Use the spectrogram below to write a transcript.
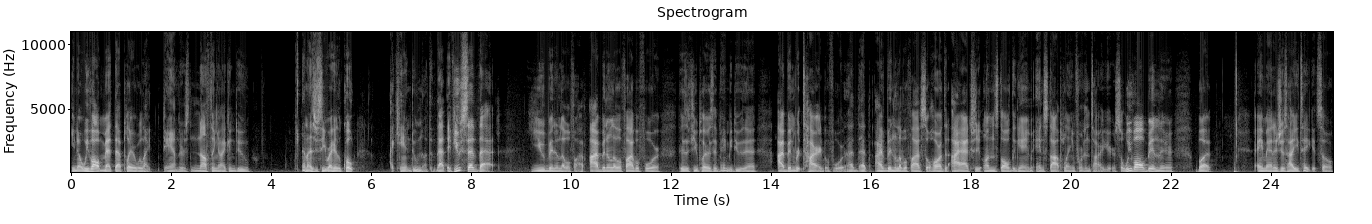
you know, we've all met that player. We're like, damn, there's nothing I can do. And as you see right here, the quote, I can't do nothing. That if you said that, you've been in level five. I've been in level five before. There's a few players that made me do that. I've been retired before. I, that I've been in level five so hard that I actually uninstalled the game and stopped playing for an entire year. So we've all been there, but hey man, it's just how you take it. So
